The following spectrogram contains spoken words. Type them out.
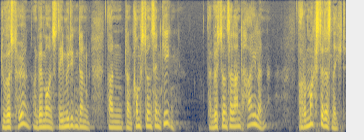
du wirst hören und wenn wir uns demütigen, dann, dann, dann kommst du uns entgegen. Dann wirst du unser Land heilen. Warum machst du das nicht?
